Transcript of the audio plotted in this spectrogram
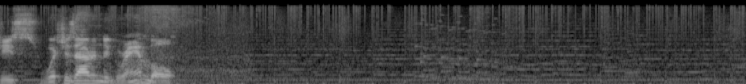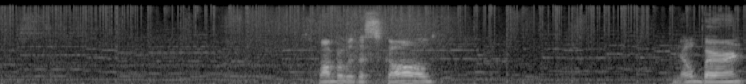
PSG switches out into Granbull. Swampert with a Scald. No burn.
